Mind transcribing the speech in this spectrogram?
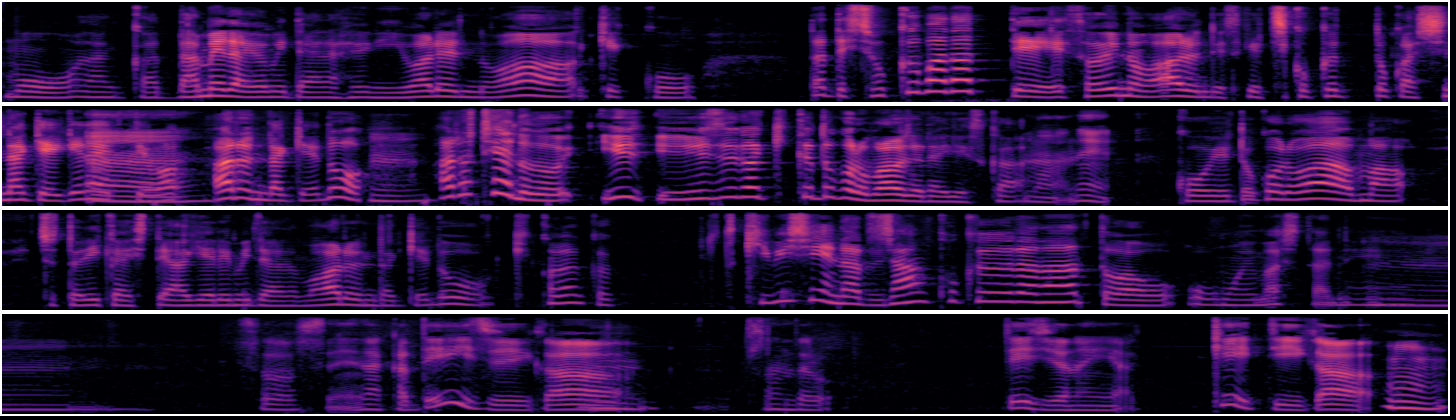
もうなんかダメだよみたいな風に言われるのは結構だって職場だってそういうのはあるんですけど遅刻とかしなきゃいけないってはうん。あるんだけど、うんある程度ゆ融通が利くところもあるじゃないですか、まあね。こういうところはまあちょっと理解してあげるみたいなのもあるんだけど結構なんか厳しいなと残酷だなとは思いましたね。うん。そうですね。なんかデイジーが、うん。なんだろう。デイジーじゃないや。ケイティがうん。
